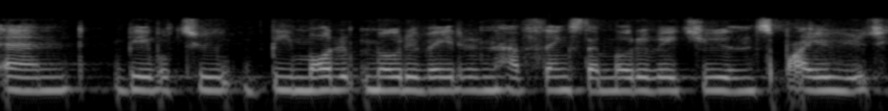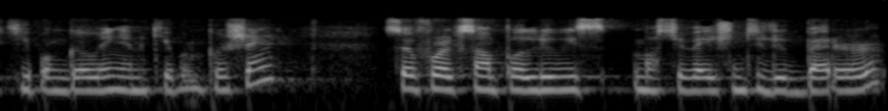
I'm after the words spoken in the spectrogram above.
and be able to be motiv- motivated and have things that motivate you and inspire you to keep on going and keep on pushing. So, for example, Louis' motivation to do better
